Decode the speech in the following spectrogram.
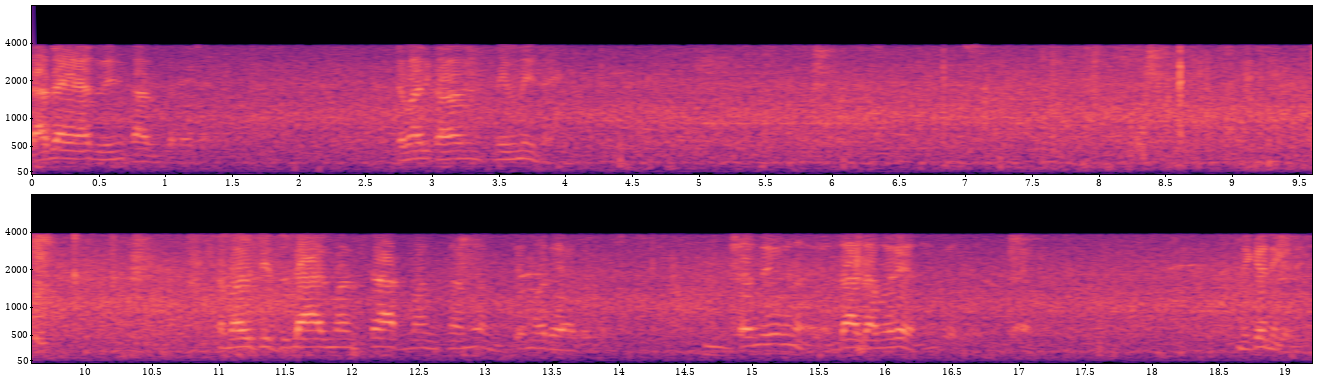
દાદા યાદ રહીને ખાવાનું કરે તમારે ખાવાનું એવું નહીં થાય. ચિત્ત દાળ મન શાક મન મન તેમાં રહ્યા કરે એવું ના દાદા મરે નીકળી નીકળી.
